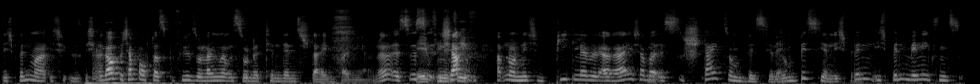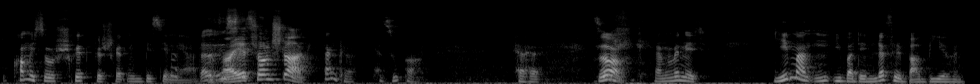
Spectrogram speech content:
ich bin mal, ich glaube, ich, glaub, ich habe auch das Gefühl, so langsam ist so eine Tendenz steigend bei mir. Ne? Es ist, ich habe Definitiv. hab noch nicht Peak-Level erreicht, aber es steigt so ein bisschen, so ein bisschen. Ich bin, ich bin wenigstens, komme ich so Schritt für Schritt ein bisschen näher. Das Das war ist- jetzt schon stark. Danke. Ja, super. so, dann bin ich. Jemanden über den Löffel barbieren.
